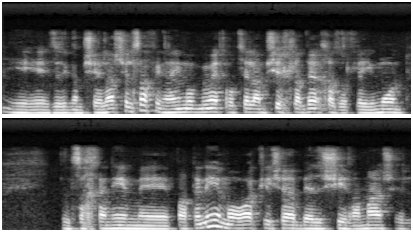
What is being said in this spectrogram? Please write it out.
אה, זה גם שאלה של ספין, האם הוא באמת רוצה להמשיך לדרך הזאת לאימון של שחקנים אה, פרטניים, או רק להישאר באיזושהי רמה של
